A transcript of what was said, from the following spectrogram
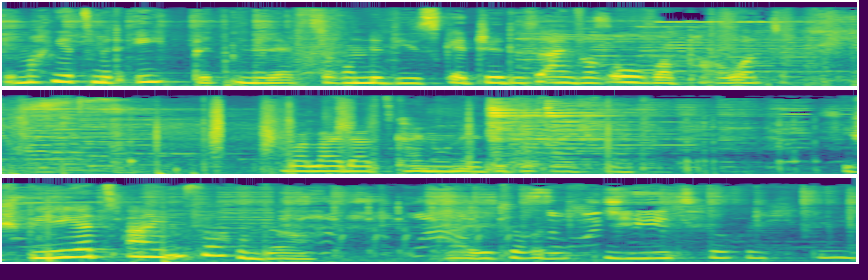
Wir machen jetzt mit 8-Bit eine letzte Runde. Dieses Gadget ist einfach overpowered. Aber leider hat es keine unendliche Reichweite. Ich spiele jetzt einfach und da halte ich nicht so richtig.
